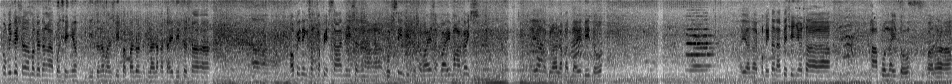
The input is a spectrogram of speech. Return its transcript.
Okay guys, ah, magandang hapon sa inyo. Dito naman si Papalo, naglalakad tayo dito sa ah, opening isang kapiestahan ni San Agustin dito sa bahay sa bahay mga guys. Ayan, naglalakad tayo dito. Ayan, ipakita natin sa inyo sa hapon na ito para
